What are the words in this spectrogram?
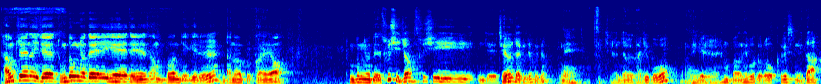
다음 주에는 이제 동덕여대에 대해서 한번 얘기를 나눠볼까 해요. 동덕여대 수시죠? 수시 이제 재현작이죠, 그죠? 네. 재현작을 가지고 얘기를 한번 해보도록 하겠습니다.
